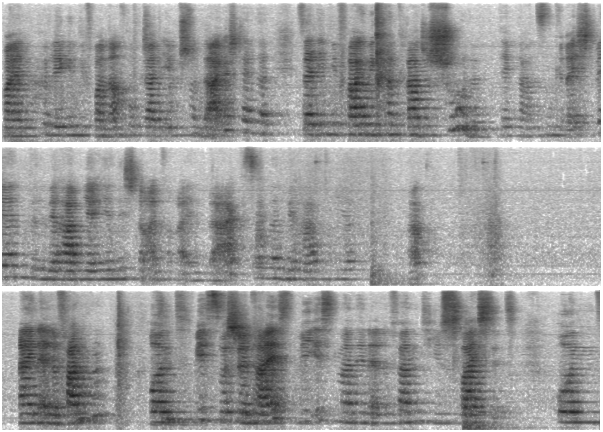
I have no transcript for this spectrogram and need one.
meine Kollegin, die Frau Nachburg, gerade eben schon dargestellt hat, ist halt eben die Frage, wie kann gerade Schule dem Ganzen gerecht werden? Denn wir haben ja hier nicht nur einfach einen Berg, sondern wir haben hier ja, einen Elefanten Und wie es so schön heißt, wie isst man den Elefant? You slice it. Und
